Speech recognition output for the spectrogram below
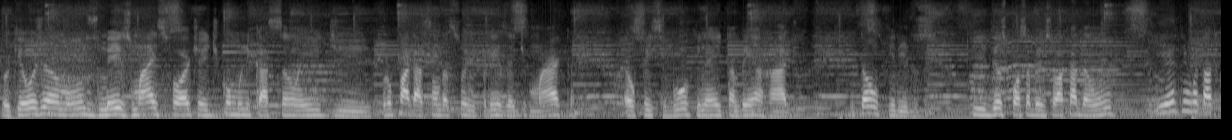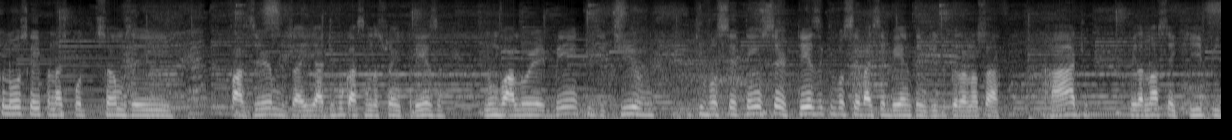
porque hoje é um dos meios mais fortes aí de comunicação aí de propagação da sua empresa aí de marca é o Facebook, né, e também a rádio. Então, queridos, que Deus possa abençoar cada um e entre em contato conosco aí para nós possamos aí fazermos aí a divulgação da sua empresa num valor bem aquisitivo e que você tenha certeza que você vai ser bem atendido pela nossa rádio pela nossa equipe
